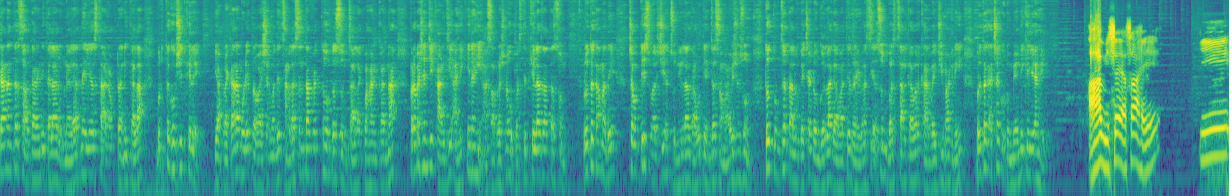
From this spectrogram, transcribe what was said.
त्यानंतर सहकाऱ्यांनी त्याला रुग्णालयात नेले असता डॉक्टरांनी त्याला मृत घोषित केले. या प्रकारामुळे प्रवाशांमध्ये चांगला संताप व्यक्त होत असून चालक वाहनकांना प्रवाशांची काळजी आहे की नाही असा प्रश्न उपस्थित केला जात असून मृतकामध्ये चौतीस वर्षीय सुनीललाल राऊत यांचा समावेश असून तो तुमचा तालुक्याच्या डोंगरला गावातील रहिवासी असून बस चालकावर कारवाईची मागणी मृतकाच्या कुटुंबियांनी केली आहे. हा विषय असा आहे की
